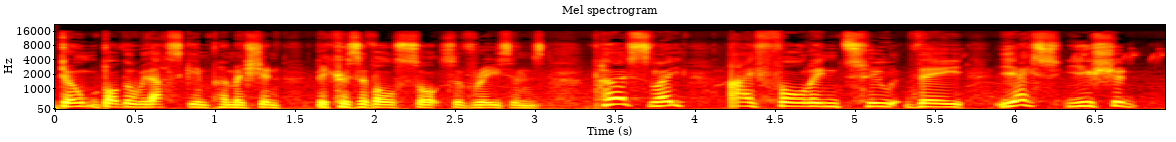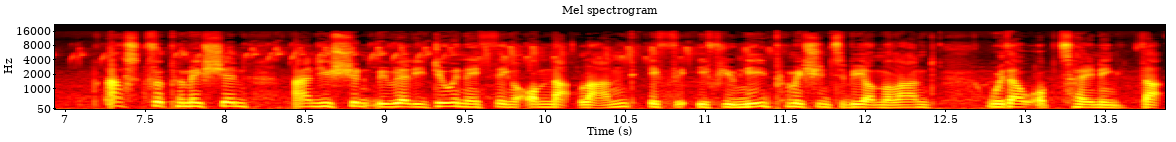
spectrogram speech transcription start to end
don't bother with asking permission because of all sorts of reasons. Personally, I fall into the yes, you should ask for permission and you shouldn't be really doing anything on that land if, if you need permission to be on the land without obtaining that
